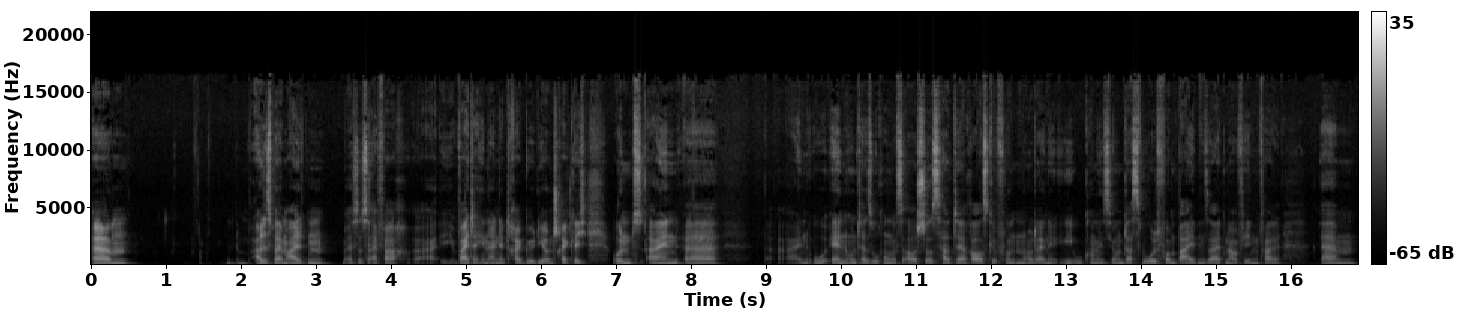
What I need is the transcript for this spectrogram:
Ähm, alles beim Alten. Es ist einfach äh, weiterhin eine Tragödie und schrecklich. Und ein, äh, ein UN-Untersuchungsausschuss hat herausgefunden oder eine EU-Kommission, dass wohl von beiden Seiten auf jeden Fall ähm,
